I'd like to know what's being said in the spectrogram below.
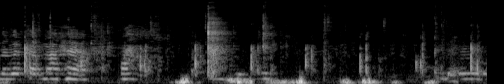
ਨਗਰ ਕਰਨਾ ਹੈ। Thanks, everyone.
